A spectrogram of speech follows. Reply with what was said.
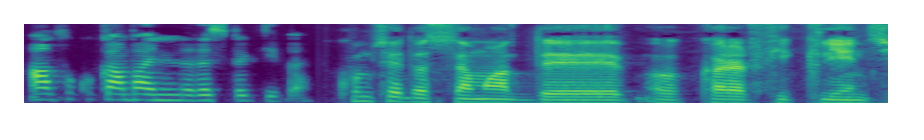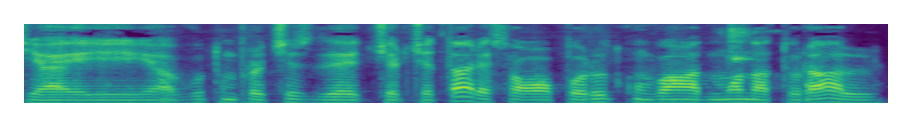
am făcut campaniile respective. Cum ți-ai dat seama de uh, care ar fi clienții? Ai avut un proces de cercetare sau au apărut cumva în mod natural?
